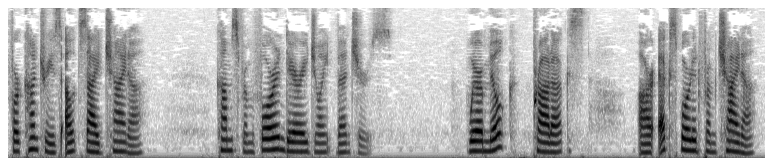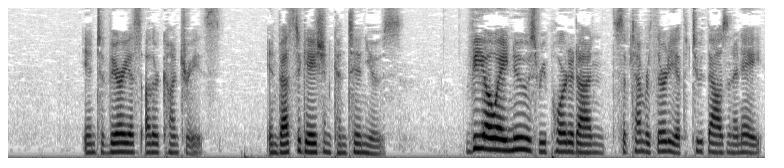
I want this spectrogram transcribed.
for countries outside China comes from foreign dairy joint ventures, where milk products are exported from China into various other countries. Investigation continues. VOA News reported on September 30th, 2008,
